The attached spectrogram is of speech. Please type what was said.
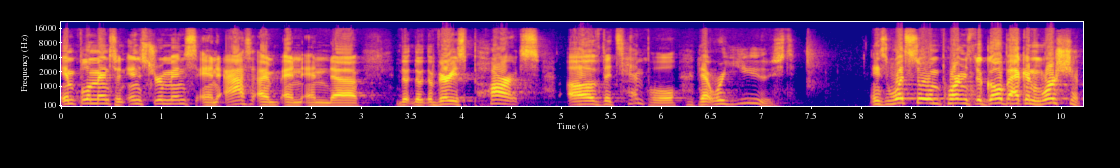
implements and instruments and, and, and uh, the, the, the various parts of the temple that were used. And what's so important is to go back and worship,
